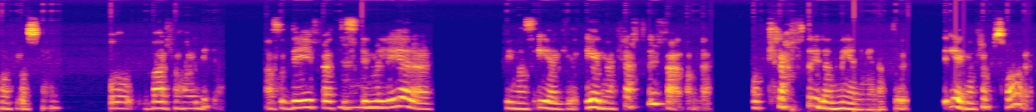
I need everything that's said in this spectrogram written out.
på en förlossning. Och varför har det det? Alltså det är ju för att det Mm. stimulerar kvinnans eg- egna krafter i födande. Och krafter i den meningen att det, det egna kroppsvaret.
